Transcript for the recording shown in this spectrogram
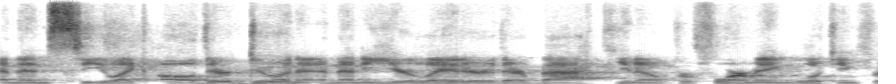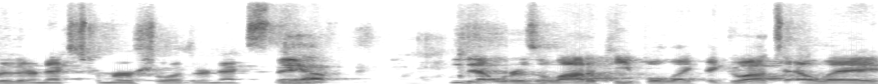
and then see like oh they're doing it. And then a year later they're back you know performing looking for their next commercial or their next thing. See that. Whereas a lot of people like they go out to la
